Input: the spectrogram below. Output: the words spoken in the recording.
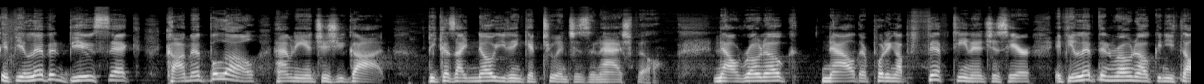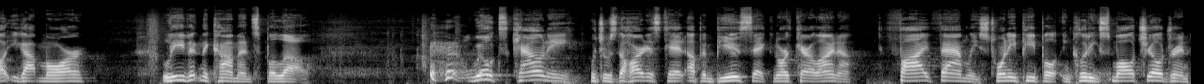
If you live in Busick, comment below how many inches you got. Because I know you didn't get two inches in Asheville. Now, Roanoke, now they're putting up 15 inches here. If you lived in Roanoke and you thought you got more, leave it in the comments below. Wilkes County, which was the hardest hit up in Busick, North Carolina, five families, 20 people, including small children,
